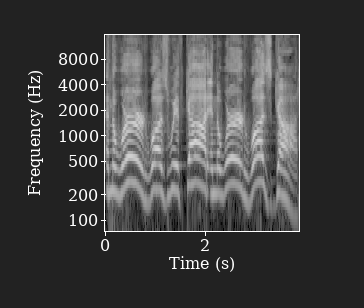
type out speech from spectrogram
and the Word was with God, and the Word was God.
